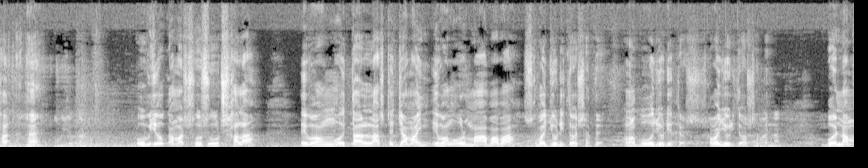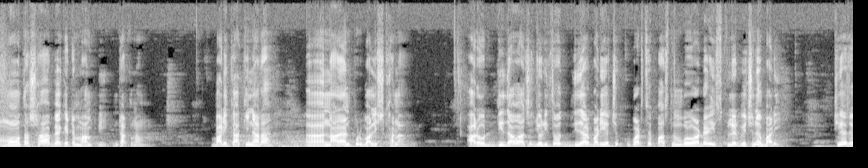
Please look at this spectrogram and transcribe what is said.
সা- হ্যাঁ অভিযোগ আমার শ্বশুর শালা এবং ওই তার লাস্টের জামাই এবং ওর মা বাবা সবাই জড়িত ওর সাথে। আমার বউ জড়িত সবাই জড়িত ওর সাথে। বউয়ের নাম? বইয়ের নাম মমতা শাহ ব্যাকেটে মাম্পি ডাকনাম। বাড়ি কাকিনাড়া আহ, নারায়ণপুর বালিশখানা। আর ওর দিদাও আছে জড়িত, দিদার বাড়ি হচ্ছে কুপারসে, পাঁচ নম্বর ওয়ার্ডের স্কুলের পেছনে বাড়ি। ঠিক আছে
